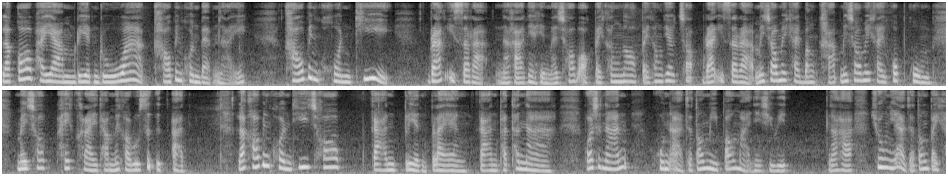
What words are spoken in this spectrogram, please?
แล้วก็พยายามเรียนรู้ว่าเขาเป็นคนแบบไหน เขาเป็นคนที่รักอิสระนะคะ เนี่ยเห็นไหมชอบออกไปข้างนอกไปท่องเที่ยวชอบรักอิสระ ไม่ชอบให้ใครบังคับ ไม่ชอบให้ใครควบคุม ไม่ชอบให้ใครทำให้เขารู้สึกอึดอัด แล้วเขาเป็นคนที่ชอบการเปลี่ยนแปลง การพัฒนา เพราะฉะนั้นคุณอาจจะต้องมีเป้าหมายในชีวิต นะคะ ช่วงนี้อาจจะต้องไปข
